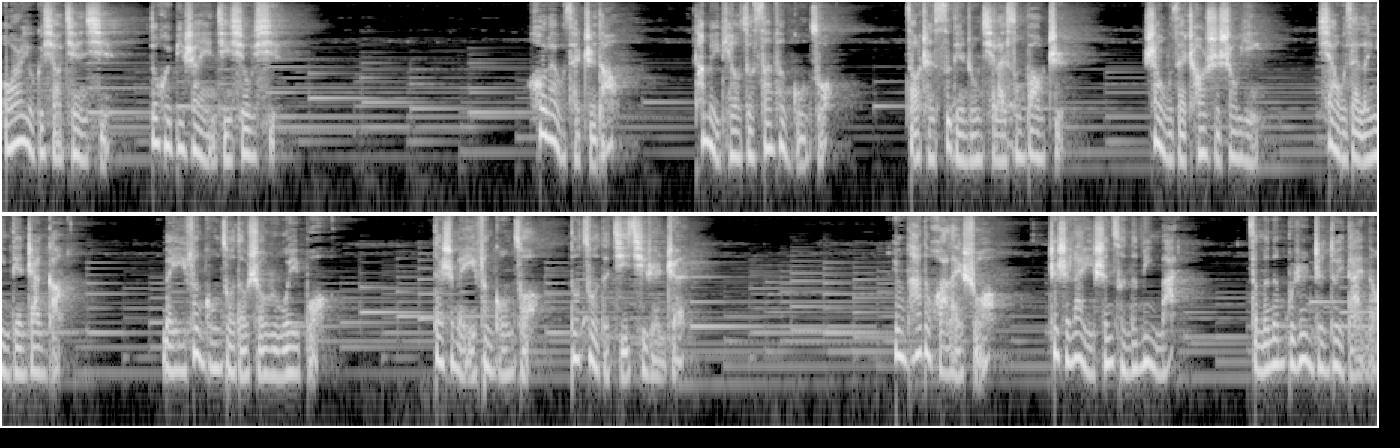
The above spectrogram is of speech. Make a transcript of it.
偶尔有个小间隙，都会闭上眼睛休息。后来我才知道，他每天要做三份工作：早晨四点钟起来送报纸，上午在超市收银，下午在冷饮店站岗。每一份工作都收入微薄。但是每一份工作都做得极其认真。用他的话来说，这是赖以生存的命脉，怎么能不认真对待呢？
